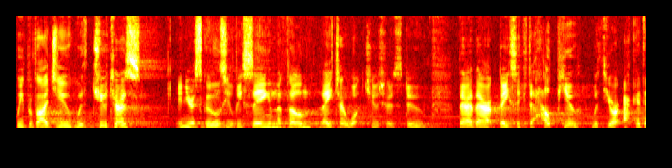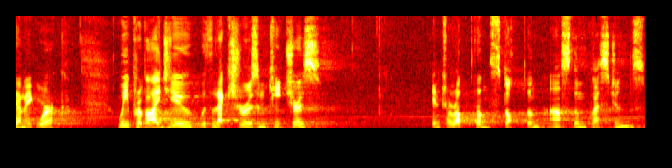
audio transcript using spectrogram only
We provide you with tutors in your schools. You'll be seeing in the film later what tutors do. They're there basically to help you with your academic work. We provide you with lecturers and teachers. Interrupt them, stop them, ask them questions.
